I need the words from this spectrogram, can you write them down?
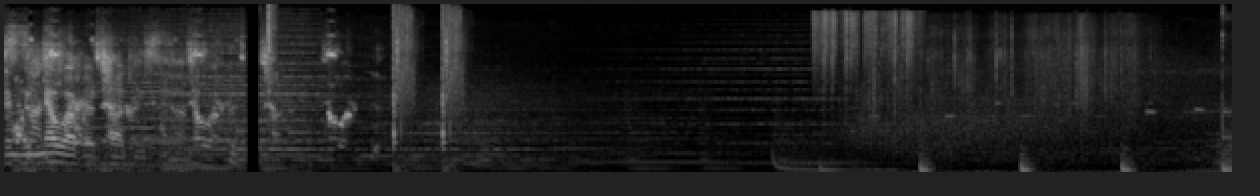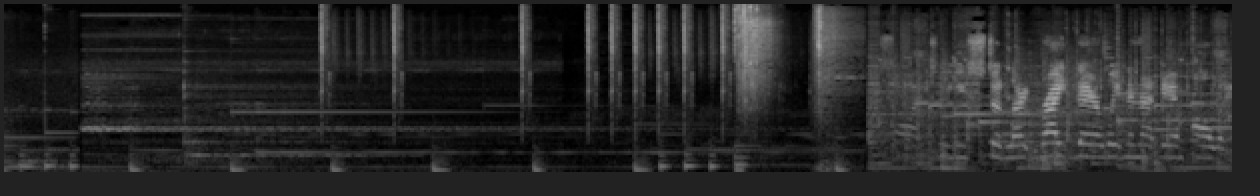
and we know what we're talking about. Stood like right there waiting in that damn hallway.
